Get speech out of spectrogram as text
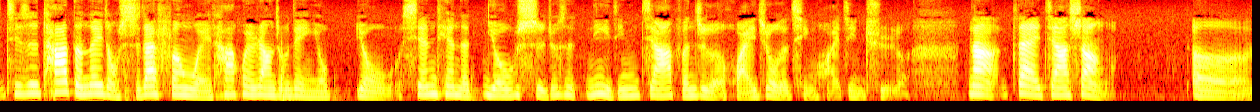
其实它的那种时代氛围，它会让这部电影有有先天的优势，就是你已经加分这个怀旧的情怀进去了。那再加上。呃，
